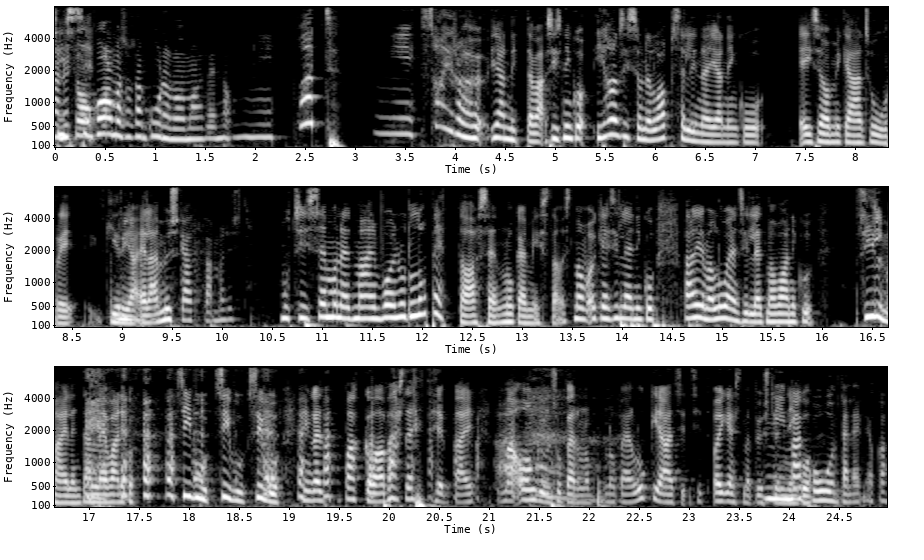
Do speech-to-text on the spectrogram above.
siis nyt oon se... kolmasosan kuunnellut, mä olen, no niin. What? Niin. Sairaan jännittävä. Siis niinku, ihan siis semmoinen lapsellinen ja niinku, ei se ole mikään suuri kirjaelämys. Niin, tämmöisistä. Mutta siis semmoinen, että mä en voinut lopettaa sen lukemista. Sitten mä oikein silleen, niin kuin, välillä mä luen silleen, että mä vaan niin kuin, silmäilen tälleen vaan niin kuin, sivu, sivu, sivu. Niin kuin, että pakko vaan päästä eteenpäin. Mä oon kyllä supernopea lukija, että sit, sit oikeasti mä pystyn... Niin, niin mä kuin... kuuntelen joka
